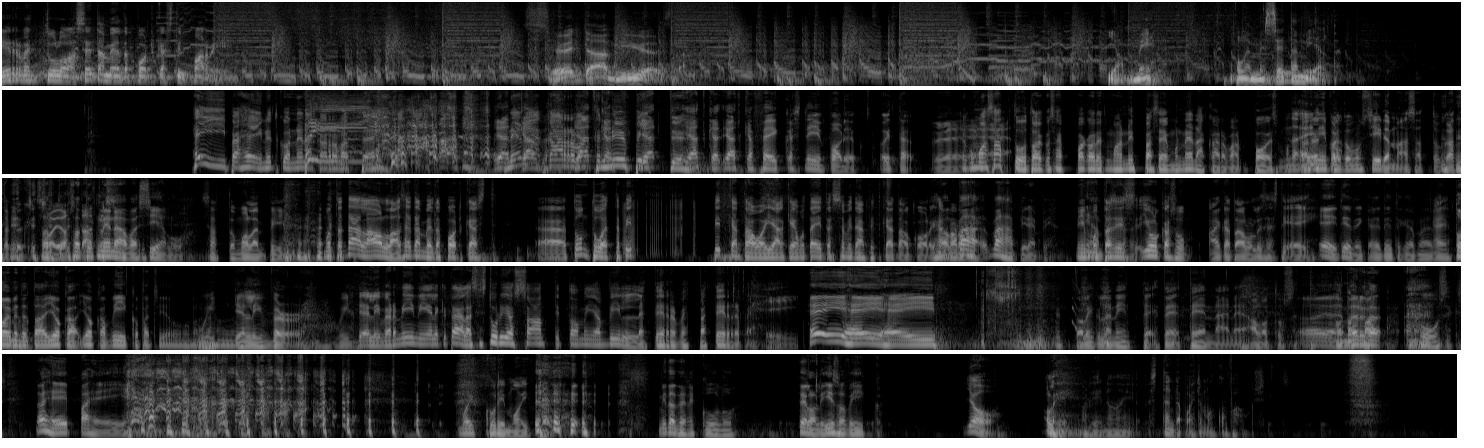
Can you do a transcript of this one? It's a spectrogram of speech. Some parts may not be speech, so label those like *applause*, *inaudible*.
Tervetuloa Setä Mieltä podcastin pariin. Setä mieltä. Ja me olemme Setä Mieltä. Heipä hei, nyt kun on nenäkarvat, *laughs* nenäkarvat nypitty. Jätkä, jätkä, jätkä feikkas niin paljon. Oitta, Ja kun mä sattuu toi, kun sä pakotit mua nyppäseen mun nenäkarvan pois. No Mutta ei nyt, niin paljon kun kuin mun silmään sattuu, katso kun se sojottaa Sattuuko tossa. nenää vai sielua? sattuu molempiin. *laughs* mutta täällä ollaan, Setä Mieltä podcast. Ää, tuntuu, että pit, pitkän tauon jälkeen, mutta ei tässä mitään pitkää taukoa ole. Ihan No, normaali. vähän, vähän pidempi. Niin, Ihan mutta pikkasen. siis julkaisu aikataulullisesti ei. Ei tietenkään, ei tietenkään. Me Ei. toimitetaan joka, joka viikko, paitsi jouluna. We deliver. We deliver. Niin, niin, eli täällä siis studiossa Antti, Tomi ja Ville. Tervepä terve. Hei, hei, hei. Nyt oli kyllä niin te- te- teennäinen aloitus. Että Ai, ai, otapa mä yritän- uusiksi. No heippa hei. *laughs* Moikkuli moikku. *laughs* Mitä teille kuuluu? Teillä oli iso viikko. Joo. Oli. Oli noin stand-up-ohjelman kuvaukset.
